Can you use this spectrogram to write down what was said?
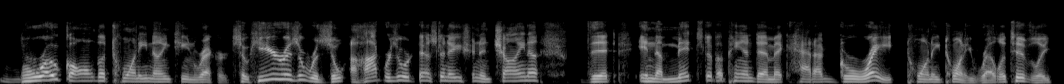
broke all the 2019 records. So here is a resort, a hot resort destination in China that in the midst of a pandemic had a great 2020 relatively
